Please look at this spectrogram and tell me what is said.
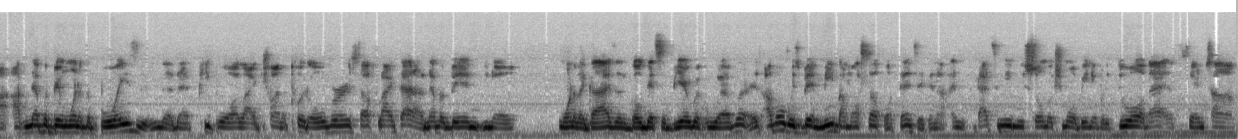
I- I've never been one of the boys that people are like trying to put over and stuff like that. I've never been, you know, one of the guys that go get some beer with whoever. I've always been me by myself, authentic, and, I, and that to me means so much more. Being able to do all that at the same time,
